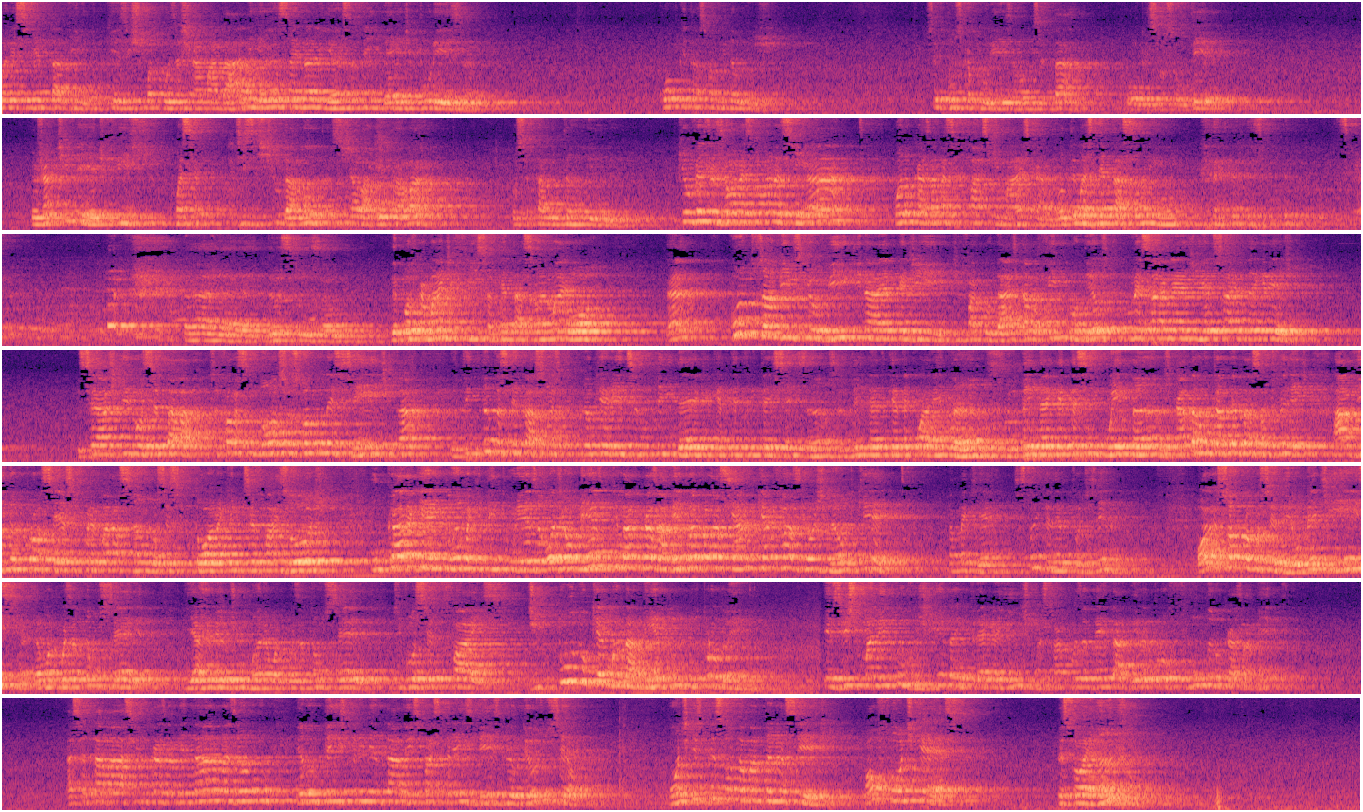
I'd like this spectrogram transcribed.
adequado para o florescimento da vida? Porque existe uma coisa chamada aliança, e na aliança tem ideia de pureza. Como que está a sua vida hoje? Você busca pureza onde você está? Como pessoa solteira? Eu já tive, é difícil, mas você desistiu da luta? Você já largou para lá? Ou você está lutando ainda? Porque eu vejo jovens falando assim, ah, quando eu casar vai ser fácil demais, cara, não vou ter mais tentação nenhuma. ai, ai, ilusão. Depois fica mais difícil, a tentação é maior. Né? Quantos amigos que eu vi que na época de, de faculdade estavam firmes com Deus, começaram a ganhar dinheiro e saíram da igreja? E você acha que você está lá, você fala assim, nossa, eu sou adolescente, tá? Eu tenho tantas tentações, meu querido, você não tem ideia que é ter 36 anos, você não tem ideia que é ter 40 anos, você não tem ideia que é ter 50 anos, cada um tem uma tentação diferente. A vida é um processo de preparação, você se torna aquilo que você faz hoje. O cara que reclama que tem pureza hoje é o mesmo que lá no casamento vai falar assim: ah, não quero fazer hoje não, porque. Como é que é? Vocês estão entendendo o que eu estou dizendo? Olha só para você ver: obediência é uma coisa tão séria e a rebeldia humana é uma coisa tão séria que você faz de tudo que é mandamento um problema. Existe uma liturgia da entrega íntima, isso é uma coisa verdadeira, profunda no casamento. Aí você está lá assim no casamento, ah, mas eu não, eu não tenho experimentado isso faz três meses, meu Deus do céu. Onde que esse pessoal está matando a sede? Qual fonte que é essa? O pessoal é anjo?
